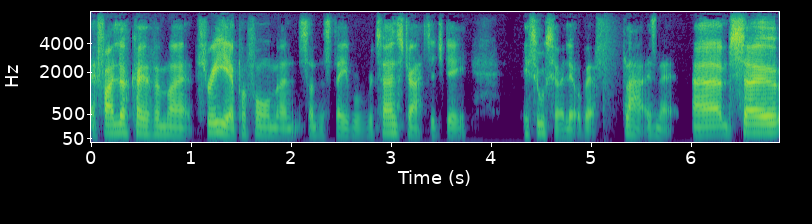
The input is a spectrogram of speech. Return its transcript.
if I look over my three year performance on the stable return strategy, it's also a little bit flat, isn't it? Um, so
